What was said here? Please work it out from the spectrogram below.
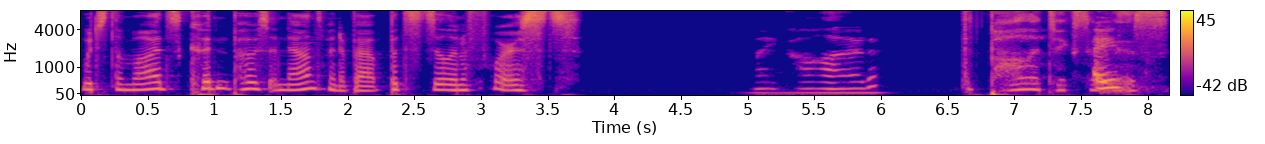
which the mods couldn't post announcement about but still enforced. My god. The politics of Ice-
